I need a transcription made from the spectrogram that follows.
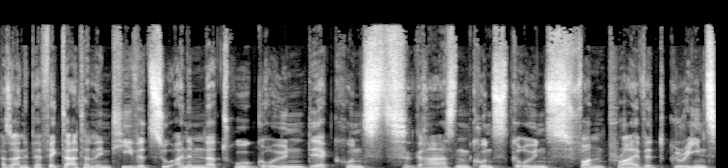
Also eine perfekte Alternative zu einem Naturgrün der Kunstgrasen, Kunstgrüns von Private Greens.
